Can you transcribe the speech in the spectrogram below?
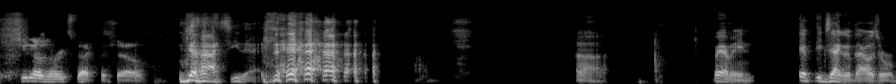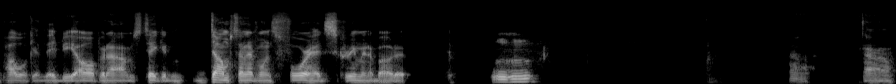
She doesn't respect the show. Yeah, I see that. uh, but I mean, if exactly if that was a Republican, they'd be all up in arms, taking dumps on everyone's forehead, screaming about it. Mm-hmm. I don't.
